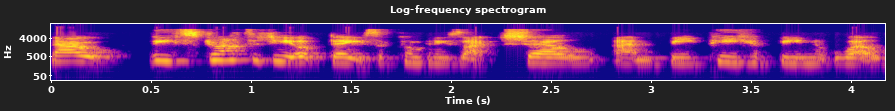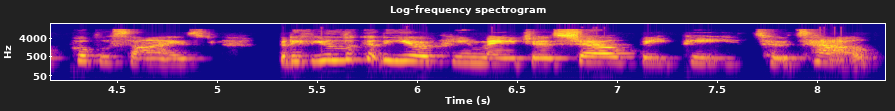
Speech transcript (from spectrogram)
Now, the strategy updates of companies like Shell and BP have been well publicised. But if you look at the European majors, Shell, BP, Total,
